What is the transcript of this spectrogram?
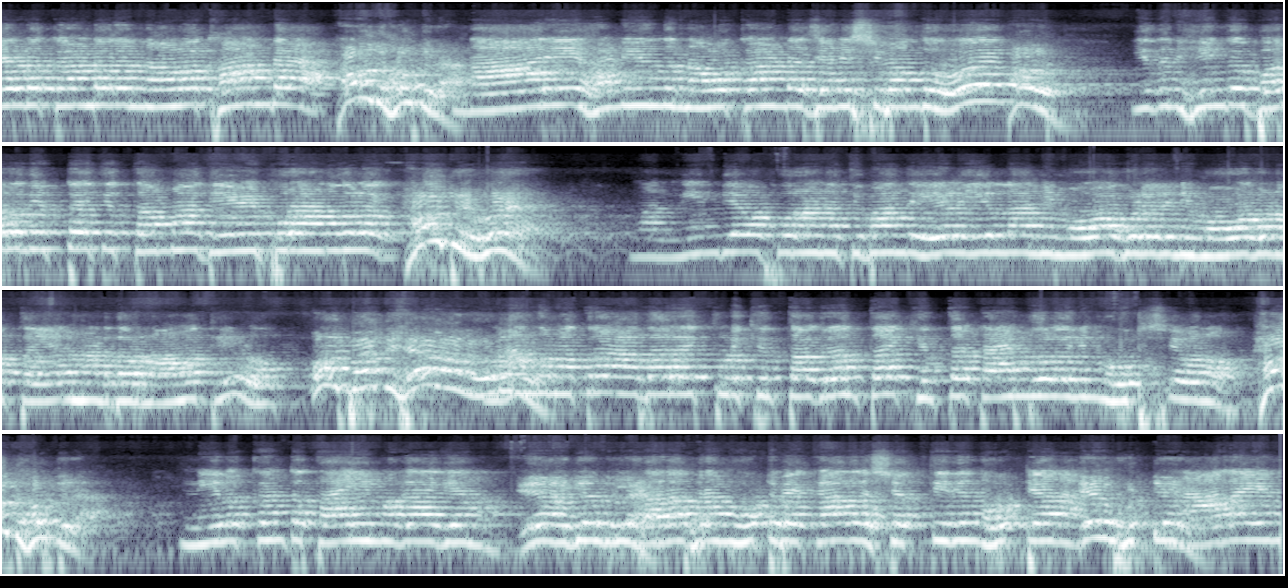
ಎರಡು ಕಾಂಡಲ್ಲ ನವ ಕಾಂಡ. ಹೌದು ಹೌದು ನಾರಿ ಹಣಿಯಿಂದ ನವಕಾಂಡ ಜನಿಸಿ ಬಂದು ಇದನ್ನ ಹಿಂಗ ಬರೋದಿಟ್ಟೈತಿ ತಮ್ಮ ದೇವಿ ಪುರಾಣದೊಳಗೆ. ಹೌದು ನಾನ್ ನಿಂದೇವ ಪುರಾಣ ಬಂದು ಹೇಳಿ ಇಲ್ಲ ನಿಮ್ಮ ಅವ್ವಗಳಿಲ್ಲ ನಿಮ್ಮ ಅವ್ವಗಳನ್ನ ತಯಾರು ಮಾಡಿದವ್ರು ನಾವತ್ ಹೇಳು. ಬಂದು ನನ್ನ ಮಾತ್ರ ಆಧಾರ ಐತ್ ಕಿಂತ ಗ್ರಂಥ ಕಿಂತ ಟೈಮ್ದೊಳಗೆ ನಿಮ್ಗೆ ಹುಟ್ಟಿಸೇವ ನಾವು. ಹೌದು ಹೌದಿಲ್ಲ ನೀಲಕಂಠ ತಾಯಿ ಮಗ ಆಗ್ಯಾನ. ಏ ಆಗ್ಯಾನ್ರಲ್ಲ? ಪರಬ್ರಹ್ಮ ಹುಟ್ಟಬೇಕಾದ್ರೆ ಶಕ್ತಿದಿಂದ ಹುಟ್ಟ್ಯಾನ. ಏ ಹುಟ್ಟ್ಯಾನ. ನಾರಾಯಣ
